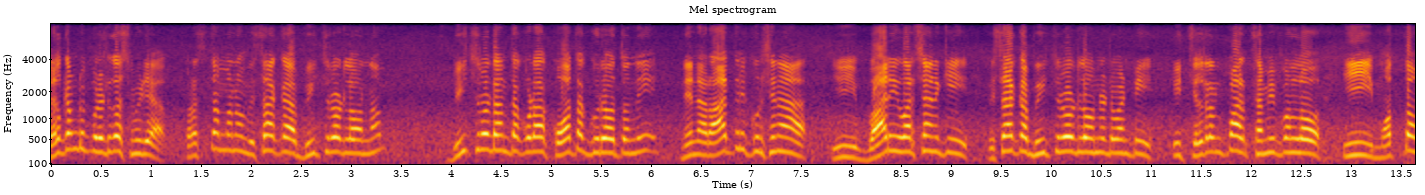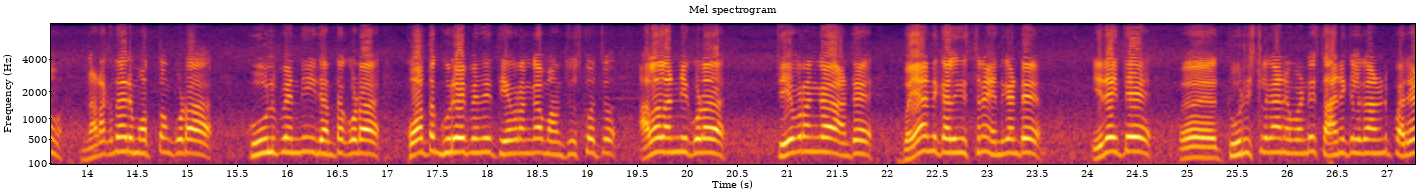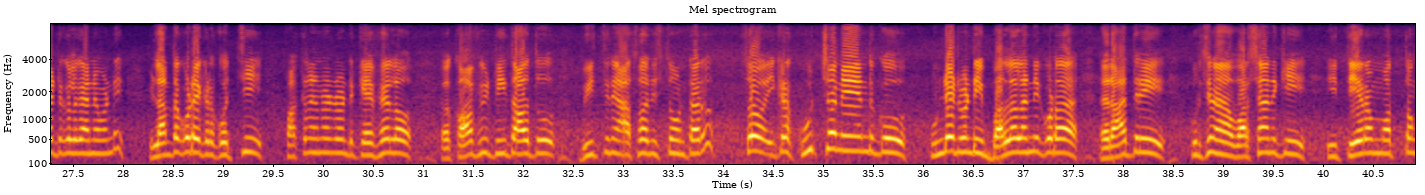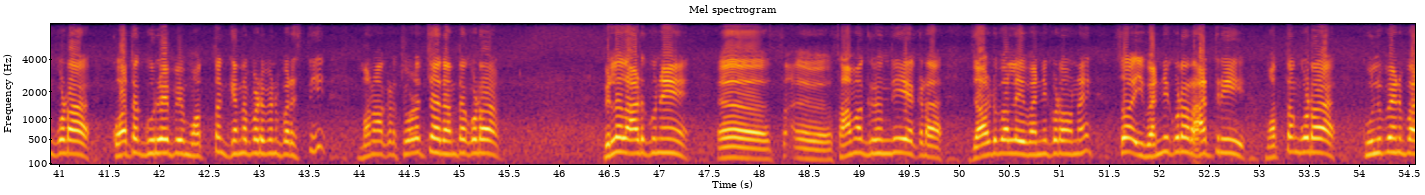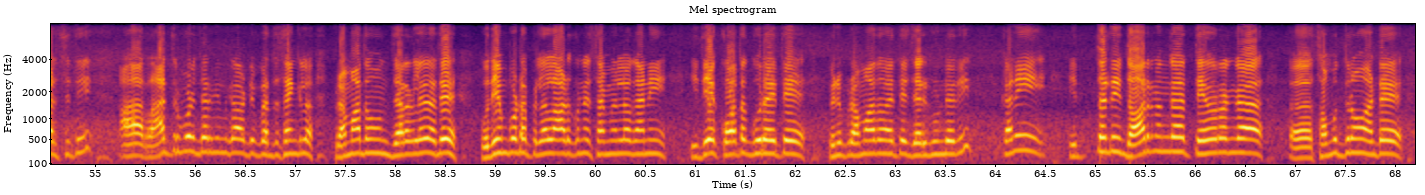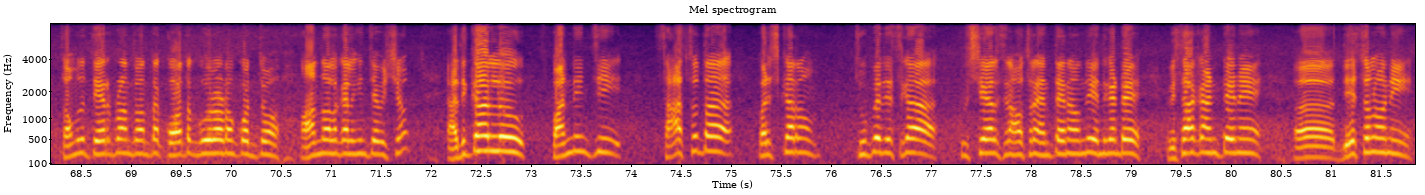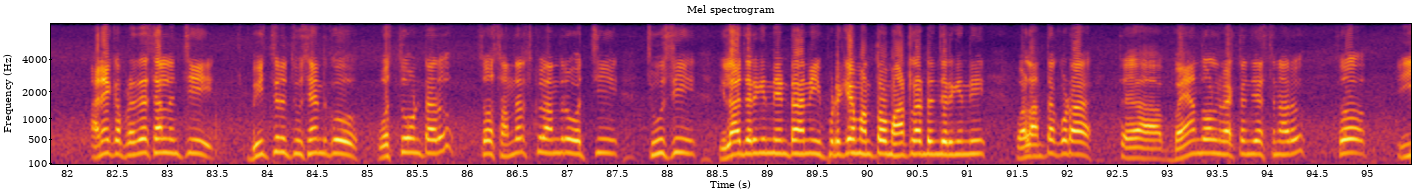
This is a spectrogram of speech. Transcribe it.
Welcome to Politicos media. ప్రస్తుతం మనం Visakha beach రోడ్లో ఉన్నాం. బీచ్ రోడ్ అంతా కూడా కోతకు గురవుతుంది. నిన్న రాత్రి కురిసిన ఈ భారీ వర్షానికి విశాఖ బీచ్ రోడ్లో ఉన్నటువంటి ఈ చిల్డ్రన్ పార్క్ సమీపంలో ఈ మొత్తం నడకదారి మొత్తం కూడా కూలిపోయింది. ఇదంతా కూడా కోతకు గురైపోయింది. తీవ్రంగా మనం చూసుకోవచ్చు. అలలన్నీ కూడా తీవ్రంగా అంటే భయాన్ని కలిగిస్తున్నాయి. ఎందుకంటే ఏదైతే టూరిస్టులు కానివ్వండి స్థానికులు కానివ్వండి పర్యాటకులు కానివ్వండి వీళ్ళంతా కూడా ఇక్కడికి వచ్చి పక్కన ఉన్నటువంటి కెఫేలో కాఫీ టీ తాగుతూ బీచ్ని ఆస్వాదిస్తూ ఉంటారు. సో ఇక్కడ కూర్చొనేందుకు ఉండేటువంటి బల్లలన్నీ కూడా రాత్రి కురిసిన వర్షానికి ఈ తీరం మొత్తం కూడా కోతకు గురైపోయి మొత్తం కింద పడిపోయిన పరిస్థితి. మనం అక్కడ చూడొచ్చు అదంతా కూడా పిల్లలు ఆడుకునే ఆ, సామాగ్రి ఉంది. అక్కడ జారుడు బల్ల ఇవన్నీ కూడా ఉన్నాయి. సో ఇవన్నీ కూడా రాత్రి మొత్తం కూడా కూలిపోయిన పరిస్థితి. ఆ రాత్రిపూట జరిగింది కాబట్టి పెద్ద సంఖ్యలో ప్రమాదం జరగలేదు. అదే ఉదయం పూట పిల్లలు ఆడుకునే సమయంలో కానీ ఇదే కోతకు గురైతే పెను ప్రమాదం అయితే జరిగి ఉండేది. కానీ ఇంతటి దారుణంగా తీవ్రంగా సముద్రం అంటే సముద్ర తీర ప్రాంతం అంతా కోతకు గురవడం కొంచెం ఆందోళన కలిగించే విషయం. అధికారులు స్పందించి శాశ్వత పరిష్కారం చూపే దిశగా కృషి చేయాల్సిన అవసరం ఎంతైనా ఉంది. ఎందుకంటే విశాఖ అంటేనే దేశంలోని అనేక ప్రదేశాల నుంచి బీచ్ను చూసేందుకు వస్తూ ఉంటారు. సో సందర్శకులు అందరూ వచ్చి చూసి ఇలా జరిగింది ఏంటా అని ఇప్పటికే మనతో మాట్లాడడం జరిగింది. వాళ్ళంతా కూడా భయాందోళన వ్యక్తం చేస్తున్నారు. సో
